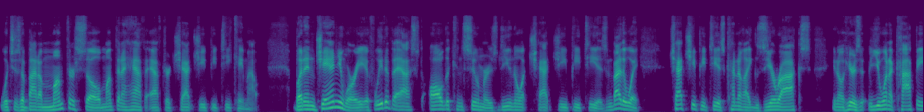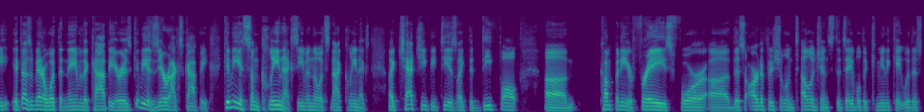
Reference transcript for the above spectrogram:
which is about a month or so, month and a half after Chat GPT came out. But in January, if we'd have asked all the consumers, do you know what Chat GPT is? And by the way, Chat GPT is kind of like Xerox. You know, here's you want a copy. It doesn't matter what the name of the copier is. Give me a Xerox copy. Give me some Kleenex, even though it's not Kleenex. Like Chat GPT is like the default um, company or phrase for uh, this artificial intelligence that's able to communicate with us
